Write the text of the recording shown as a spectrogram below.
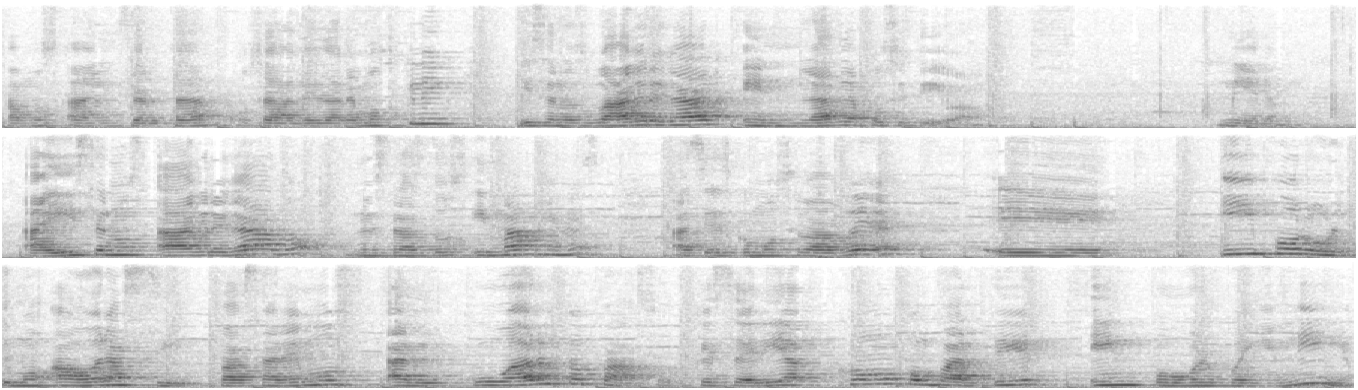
Vamos a insertar, o sea, le daremos clic y se nos va a agregar en la diapositiva. Miren, ahí se nos ha agregado nuestras dos imágenes, así es como se va a ver. Eh, y por último, ahora sí, pasaremos al cuarto paso, que sería cómo compartir en PowerPoint en línea.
